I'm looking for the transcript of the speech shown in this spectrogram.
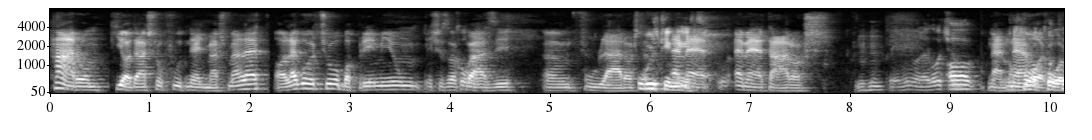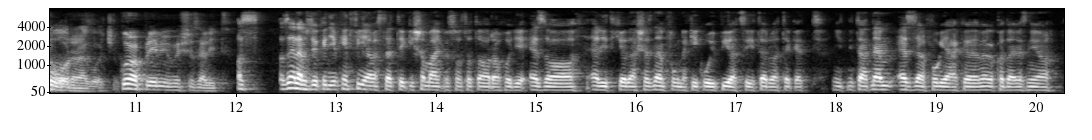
három kiadás fog futni egymás mellett. A legolcsóbb, a prémium, és ez a Core. kvázi um, fulláras, Ultimate. Emel, emelt áras. Uh-huh. Prémium a Nem, a Nem, Core. a core, Core. core a. Core a prémium és az Elite. az, az elemzők egyébként figyelmeztették is a Microsoftot arra, hogy ez a Elite kiadás ez nem fog nekik új piaci területeket nyitni, tehát nem ezzel fogják megakadályozni a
